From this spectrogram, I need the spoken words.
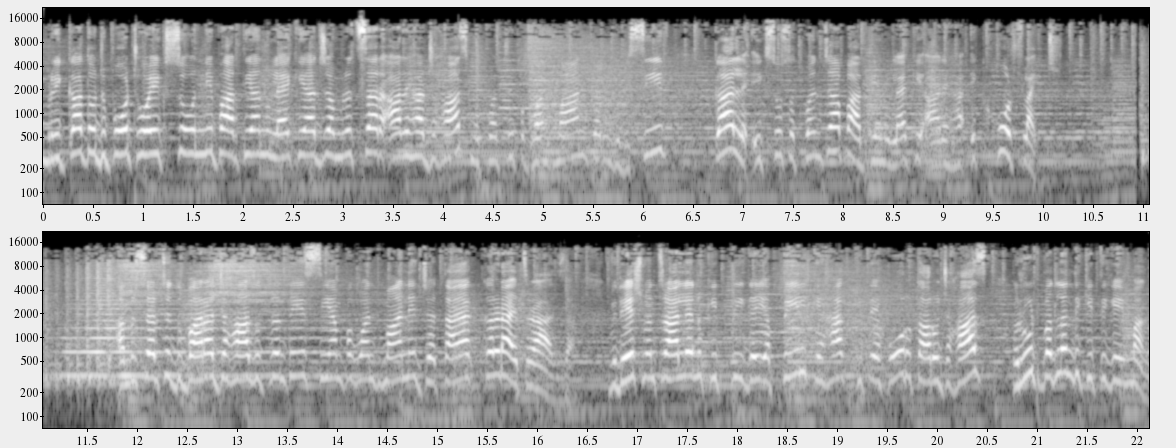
ਅਮਰੀਕਾ ਤੋਂ ਡਿਪੋਰਟ ਹੋਏ 119 ਭਾਰਤੀਆਂ ਨੂੰ ਲੈ ਕੇ ਅੱਜ ਅੰਮ੍ਰਿਤਸਰ ਆ ਰਿਹਾ ਜਹਾਜ਼। ਮੁੱਖ ਮੰਤਰੀ ਭਗਵੰਤ ਮਾਨ ਕਰਨਗੇ ਰਿਸੀਵ ਕੱਲ 157 ਭਾਰਤੀਆਂ ਨੂੰ ਲੈ ਕੇ ਆ ਰਿਹਾ ਇੱਕ ਹੋਰ ਫਲਾਈਟ ਅੰਮ੍ਰਿਤਸਰ 'ਚ ਦੁਬਾਰਾ ਜਹਾਜ਼ ਉਤਰਨ ਤੇ ਸੀਐਮ ਭਗਵੰਤ ਮਾਨ ਨੇ ਜਤਾਇਆ ਕਰੜਾ ਇਤਰਾਜ਼। ਵਿਦੇਸ਼ ਮੰਤਰਾਲੇ ਨੂੰ ਕੀਤੀ ਗਈ ਅਪੀਲ, ਕਿਹਾ ਕਿਤੇ ਹੋਰ ਉਤਾਰੋ ਜਹਾਜ਼, ਰੂਟ ਬਦਲਣ ਦੀ ਕੀਤੀ ਗਈ ਮੰਗ।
